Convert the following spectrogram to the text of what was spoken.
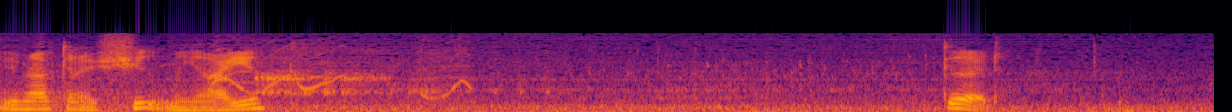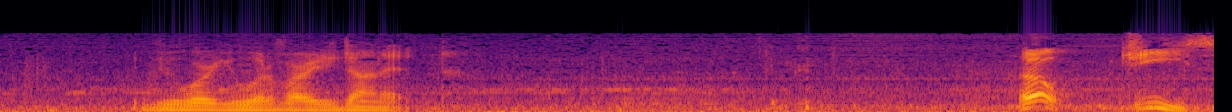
You're not gonna shoot me, are you? Good. Were, you would have already done it. Oh, jeez.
